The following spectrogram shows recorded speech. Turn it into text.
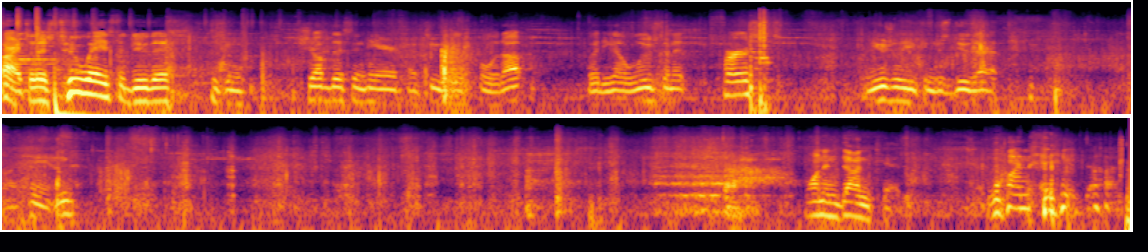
All right, so there's two ways to do this. You can shove this in here, have two guys pull it up, but you gotta loosen it first. And usually you can just do that by hand. Ah, One and done, kid. One and done.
